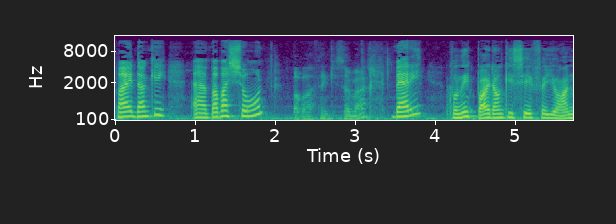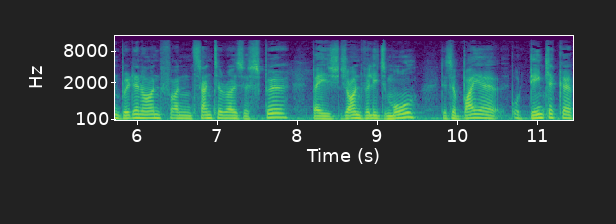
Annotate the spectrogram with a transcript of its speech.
Baie dankie. Uh, Baba Sean, Baba, thank you so much. Barry. Ek wil net baie dankie sê vir Johan Bridenhan van Santa Rosa Spur by Jean Village Mall. Dis 'n baie ordentlike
